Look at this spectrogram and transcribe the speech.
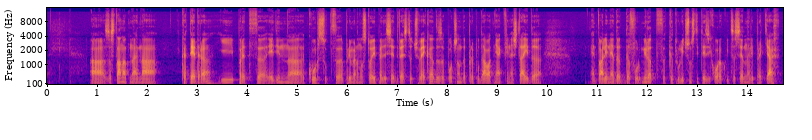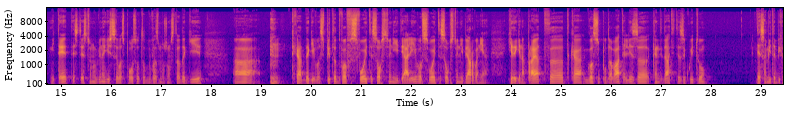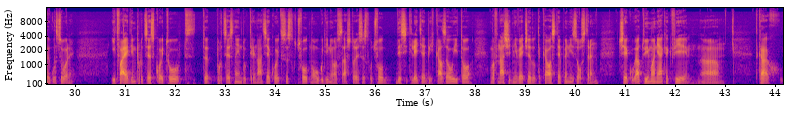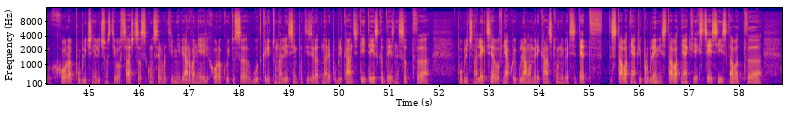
а, застанат на една катедра и пред а, един а, курс от а, примерно 150-200 човека да започнат да преподават някакви неща и да едва ли не да, да формират като личности тези хора, които са седнали пред тях, и те естествено винаги ще се възползват от възможността да ги а, така, да ги възпитат в своите собствени идеали и в своите собствени вярвания и да ги направят а, така гласоподаватели за кандидатите, за които те самите биха гласували. И това е един процес, който, процес на индоктринация, който се случва от много години в САЩ. Той се случва от десетилетия, бих казал, и то в наши дни вече е до такава степен изострен, че когато има някакви а, така, хора, публични личности в САЩ с консервативни вярвания или хора, които са открито нали, симпатизират на републиканците и те искат да изнесат публична лекция в някой голям американски университет, стават някакви проблеми, стават някакви ексцесии, стават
